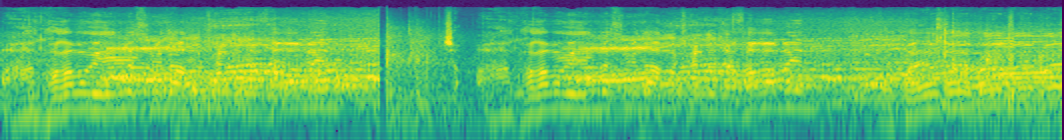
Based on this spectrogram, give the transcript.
아, 과감하게 던졌습니다. 과감하게. 자, 아, 과감하게 던졌습니다. 어, 잘 던졌어. 과감하게. 과연, 과연, 과연, 과연.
